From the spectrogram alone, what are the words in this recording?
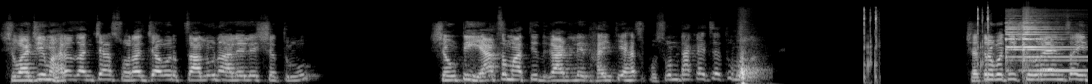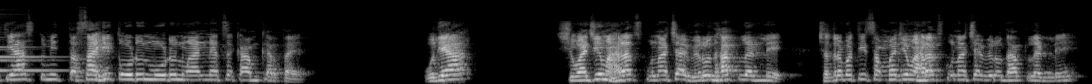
शिवाजी महाराजांच्या स्वराज्यावर चालून आलेले शत्रू शेवटी याच मातीत गाडलेत हा इतिहास पुसून टाकायचा तुम्हाला. छत्रपती शिवरायांचा इतिहास तुम्ही तसाही तोडून मोडून मांडण्याचं काम करताय. उद्या शिवाजी महाराज कुणाच्या विरोधात लढले? छत्रपती संभाजी महाराज कुणाच्या विरोधात लढले?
